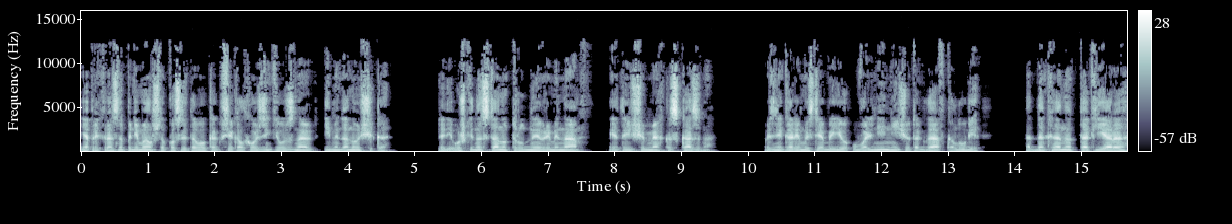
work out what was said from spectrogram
Я прекрасно понимал, что после того, как все колхозники узнают имя доносчика, для девушки настанут трудные времена, и это еще мягко сказано. Возникали мысли об ее увольнении еще тогда, в Калуге, однако она так яро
